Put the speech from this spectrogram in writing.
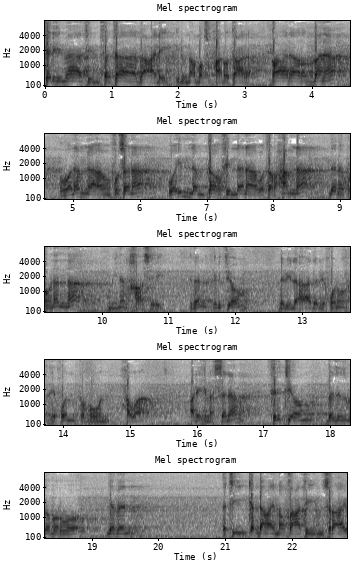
كلمات فتاب عليه الله سبحانه وتعالى قال ربنا ظلمنا أنفسنا وإن لم تغفر لنا وترحمنا لنكونن من الخاسرين إذ م نب لله آدم وا عليهم السلام ل م بزذجبرو جبن እت قدمي مغعت مس رأي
